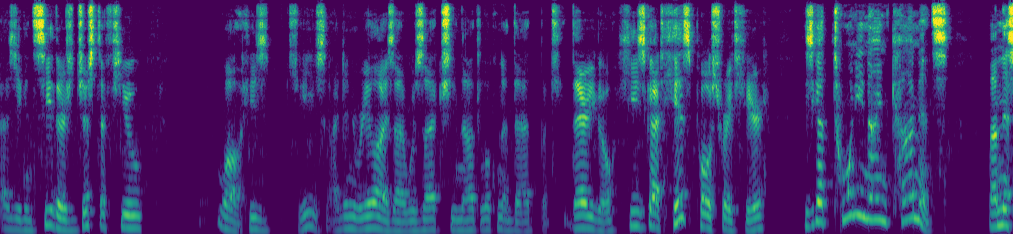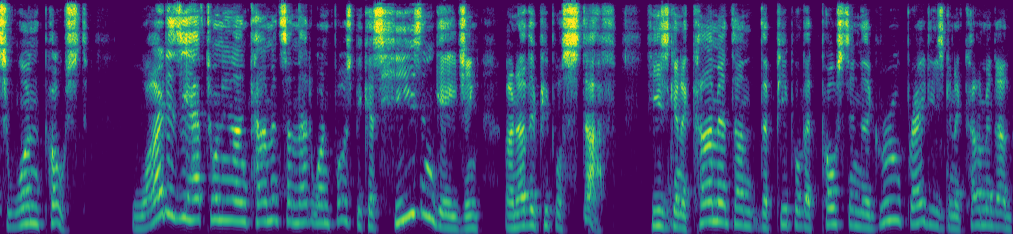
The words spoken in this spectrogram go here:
as you can see there's just a few well he's geez I didn't realize I was actually not looking at that but there you go. He's got his post right here. He's got 29 comments on this one post. Why does he have 29 comments on that one post? Because he's engaging on other people's stuff. He's going to comment on the people that post in the group right? He's going to comment on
